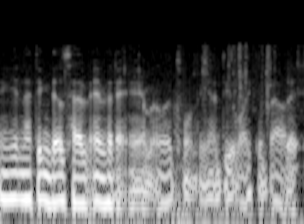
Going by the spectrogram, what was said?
Again, that thing does have infinite ammo. That's one thing I do like about it.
